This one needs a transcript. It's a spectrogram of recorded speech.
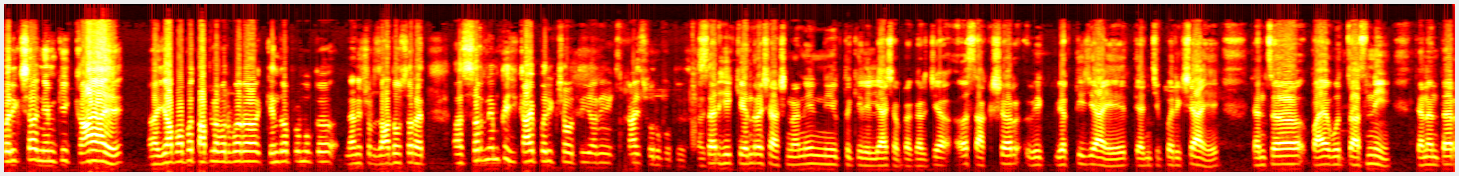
परीक्षा नेमकी काय आहे? याबाबत आपल्या बरोबर केंद्र प्रमुख अ, ज्ञानेश्वर जाधव सर आहेत. सर नेमकं ही काय परीक्षा होती आणि काय स्वरूप होते? सर ही केंद्र शासनाने नियुक्त केलेली अशा प्रकारची असाक्षर व्यक- व्यक्ती जी आहे त्यांची परीक्षा आहे. त्यांचं पायाभूत चाचणी त्यानंतर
